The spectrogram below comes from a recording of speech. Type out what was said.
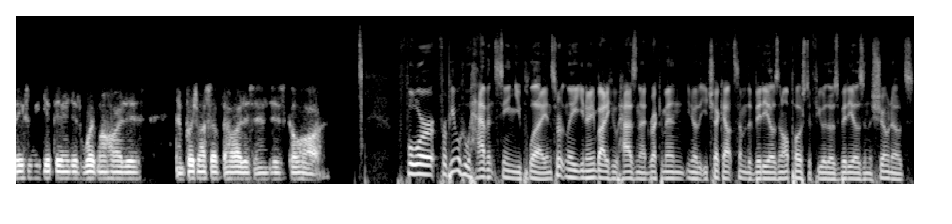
Basically, get there and just work my hardest and push myself the hardest and just go hard. For for people who haven't seen you play, and certainly you know anybody who hasn't, I'd recommend you know that you check out some of the videos, and I'll post a few of those videos in the show notes.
